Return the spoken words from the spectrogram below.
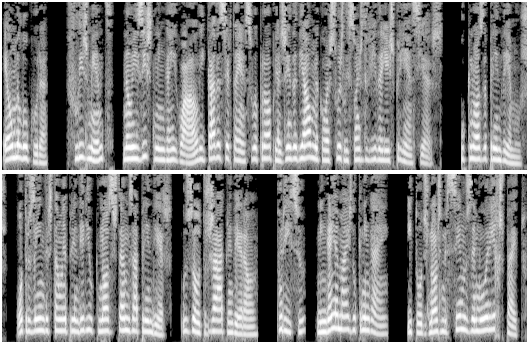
é uma loucura. Felizmente, não existe ninguém igual e cada ser tem a sua própria agenda de alma com as suas lições de vida e experiências. O que nós aprendemos, outros ainda estão a aprender e o que nós estamos a aprender, os outros já aprenderam. Por isso, ninguém é mais do que ninguém. E todos nós merecemos amor e respeito.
